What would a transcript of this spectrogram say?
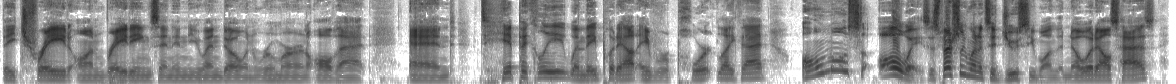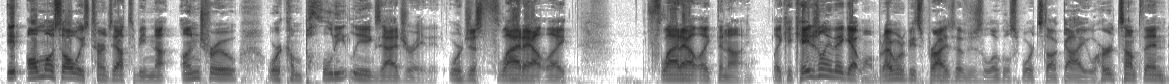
They trade on ratings and innuendo and rumor and all that. And typically when they put out a report like that, almost always, especially when it's a juicy one that no one else has, it almost always turns out to be not untrue or completely exaggerated or just flat out like flat out like the nine. Like occasionally they get one, but I wouldn't be surprised if it was just a local sports talk guy who heard something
